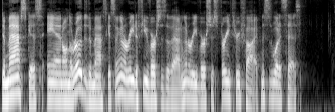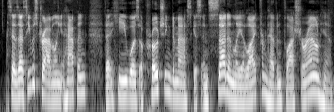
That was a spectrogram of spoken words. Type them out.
Damascus. And on the road to Damascus, I'm going to read a few verses of that. I'm going to read verses 3 through 5. This is what it says. It says, As he was traveling, it happened that he was approaching Damascus, and suddenly a light from heaven flashed around him.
